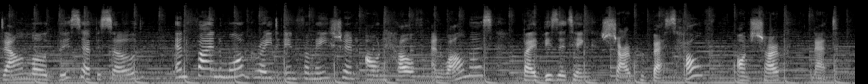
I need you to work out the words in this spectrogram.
Download this episode and find more great information on health and wellness by visiting Sharp Best Health on SharpNet.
